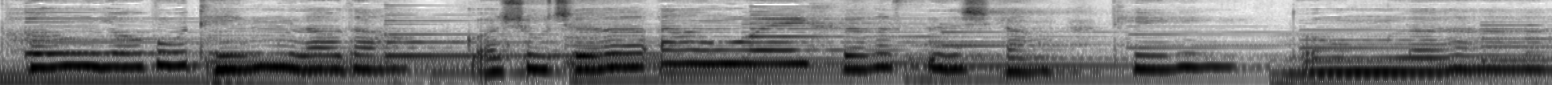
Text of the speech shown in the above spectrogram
朋友不停唠叨，灌输着安慰和思想，听懂了，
